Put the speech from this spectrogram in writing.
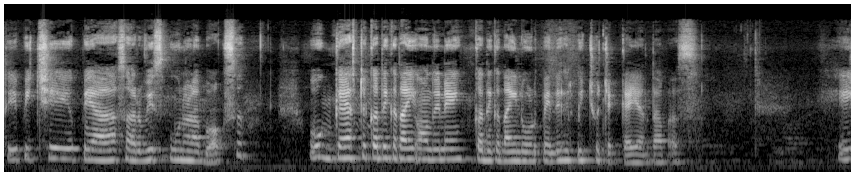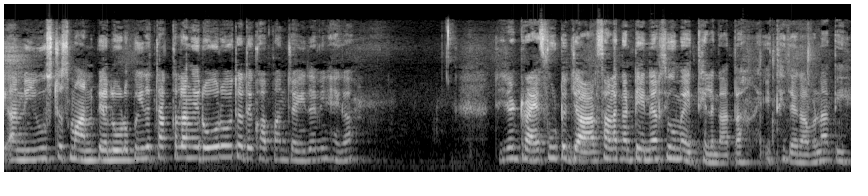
ਤੇ ਪਿੱਛੇ ਪਿਆ ਸਰਵਿਸ ਸਪੂਨ ਵਾਲਾ ਬਾਕਸ ਉਹ ਗੈਸਟ ਕਦੇ ਕਦਾਈ ਆਉਂਦੇ ਨੇ, ਕਦੇ ਕਦਾਈ ਲੋੜ ਪੈਂਦੀ, ਫਿਰ ਪਿੱਛੋਂ ਚੱਕਿਆ ਜਾਂਦਾ ਬਸ। ਇਹ ਅਨਯੂਜ਼ਡ ਸਮਾਨ ਪਿਆ, ਲੋੜ ਪਈ ਤਾਂ ਚੱਕ ਲਾਂਗੇ ਰੋ ਰੋ ਤਾਂ ਦੇਖੋ ਆਪਾਂ ਨੂੰ ਚਾਹੀਦਾ ਵੀ ਨਹੀਂ ਹੈਗਾ। ਤੇ ਜਿਹੜਾ ਡਰਾਈ ਫਰੂਟ ਜਾਰਸ ਵਾਲਾ ਕੰਟੇਨਰ ਸੀ, ਉਹ ਮੈਂ ਇੱਥੇ ਲਗਾਤਾ ਇੱਥੇ ਜਗ੍ਹਾ ਬਣਾਤੀ।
